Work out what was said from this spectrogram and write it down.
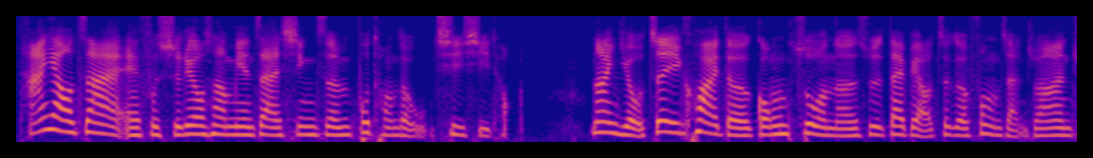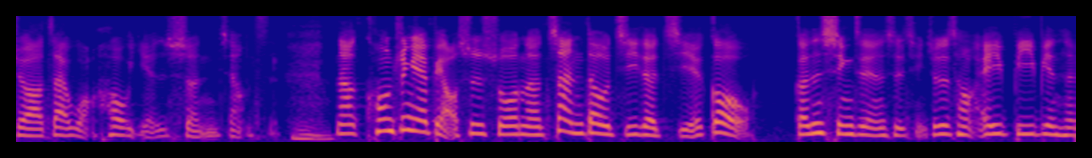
他要在 F 十六上面再新增不同的武器系统。那有这一块的工作呢，是代表这个凤展专案就要再往后延伸这样子。那空军也表示说呢，战斗机的结构更新这件事情，就是从 A B 变成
